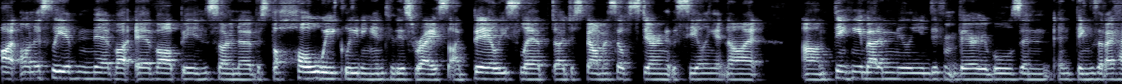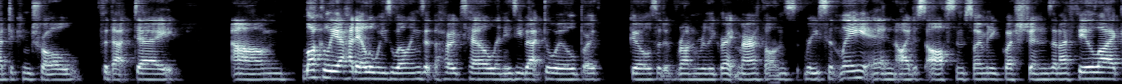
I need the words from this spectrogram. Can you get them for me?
I honestly have never, ever been so nervous the whole week leading into this race. I barely slept. I just found myself staring at the ceiling at night, um, thinking about a million different variables and, and things that I had to control for that day. Um, luckily, I had Eloise Wellings at the hotel and Izzy Batt-Doyle, both girls that have run really great marathons recently. And I just asked them so many questions. And I feel like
